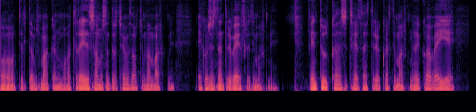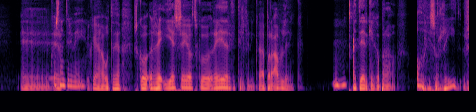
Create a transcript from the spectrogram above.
og til dæmis makanum og öll reyði samanstendur af tveimur þáttum. Það markmið, eitthvað sem stendur í vegi fyrir því markmið findu út hvað þessi tveir þættir eru, hvert er markmið og í hvaða vegi e, hvað stendur í vegi? Já, af því að sko, rey, ég segja oft sko, reyði er ekki tilfinning, það er bara afleðing mm þetta er ekki eitthvað bara ó, ég er svo reyður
